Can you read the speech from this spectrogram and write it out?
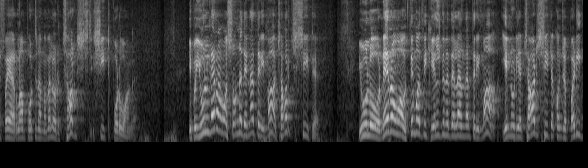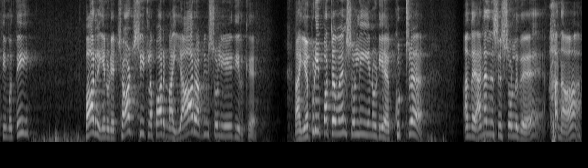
எஃப்ஐஆர்லாம் போட்டு நம்ம மேல ஒரு சார்ஜ் ஷீட் போடுவாங்க. இப்போ இவ்வளோ நேரம் அவன் சொன்னது என்ன தெரியுமா? சார்ஜ் ஷீட்டு இவ்வளோ நேரம் அவன் திமுத்திக்கு எழுதினதெல்லாம் தான் தெரியுமா? என்னுடைய சார்ஜ் ஷீட்டை கொஞ்சம் படி திமுத்தி. பாரு என்னுடைய சார்ஜ் ஷீட்டில் பாரு நான் யார் அப்படின்னு சொல்லி எழுதியிருக்கு. நான் எப்படிப்பட்டவன் சொல்லி என்னுடைய குற்ற அந்த அனாலிசிஸ் சொல்லுது. ஆனால்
